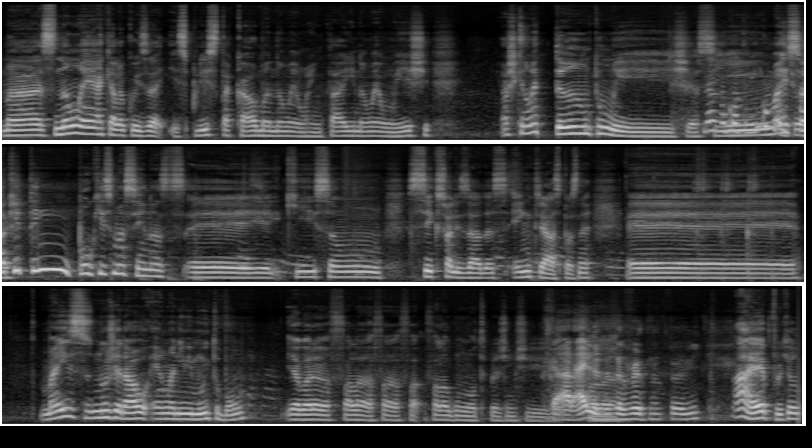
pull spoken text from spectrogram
Mas não é aquela coisa explícita, calma, não é um hentai, não é um eixo. Acho que não é tanto um eixo, assim, não conta nem como mas eixo, eu só que tem pouquíssimas cenas é, que são sexualizadas, entre aspas, né? É... Mas, no geral, é um anime muito bom. E agora, fala, fala, fala, fala algum outro pra gente... Caralho, falar. você tá perguntando pra mim. Ah, é, porque eu,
